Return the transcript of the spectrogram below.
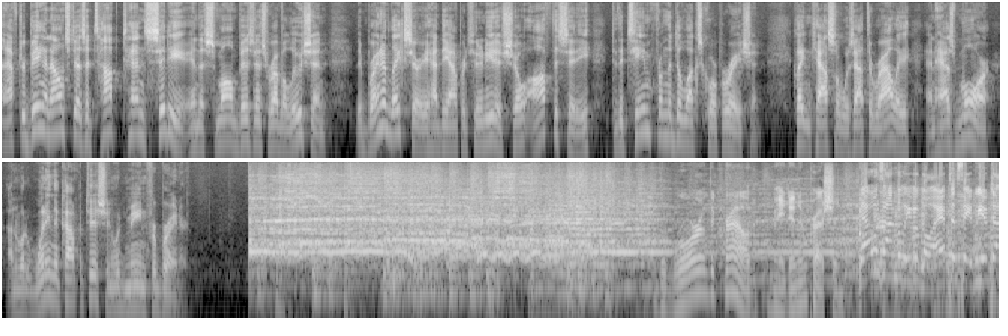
After being announced as a top 10 city in the small business revolution, the Brainerd Lakes area had the opportunity to show off the city to the team from the Deluxe Corporation. Clayton Castle was at the rally and has more on what winning the competition would mean for Brainerd. The roar of the crowd made an impression. That was unbelievable. I have to say, we have done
